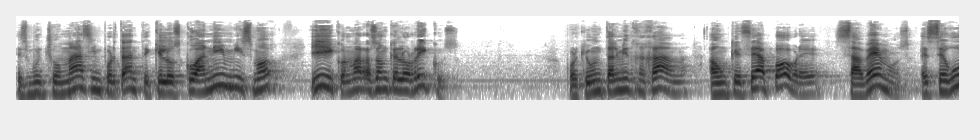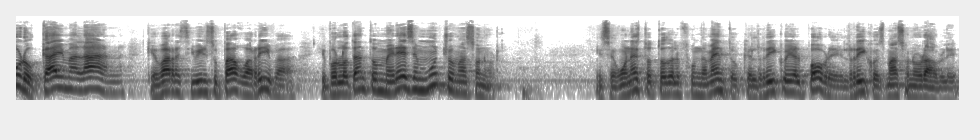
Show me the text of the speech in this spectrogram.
es mucho más importante que los Koanim mismos y con más razón que los ricos. Porque un Talmid Jajam, aunque sea pobre, sabemos, es seguro, hay Malan, que va a recibir su pago arriba y por lo tanto merece mucho más honor. Y según esto, todo el fundamento, que el rico y el pobre, el rico es más honorable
